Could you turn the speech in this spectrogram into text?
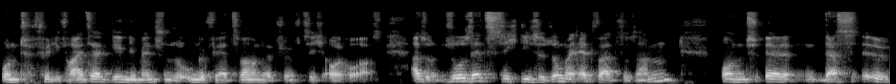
Und für die Freizeit geben die Menschen so ungefähr 250 Euro aus. Also so setzt sich diese Summe etwa zusammen. Und äh, das äh,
